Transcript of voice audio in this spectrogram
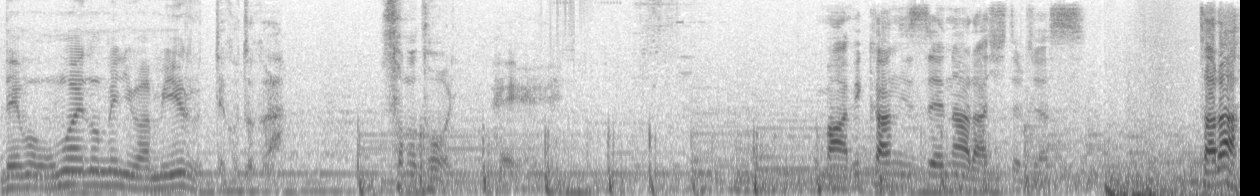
あでもお前の目には見えるってことかその通りへえ Mavi kan izlerini araştıracağız. Tara.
